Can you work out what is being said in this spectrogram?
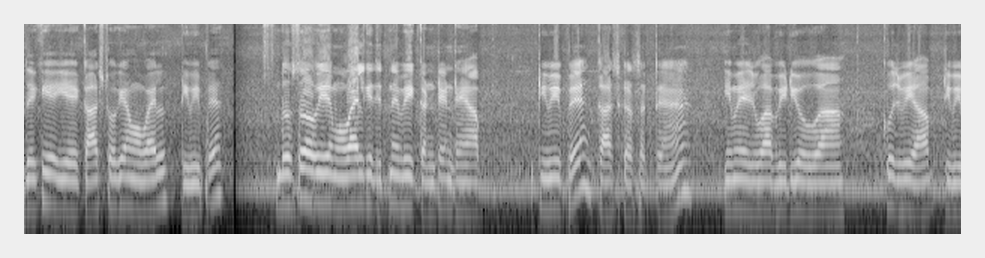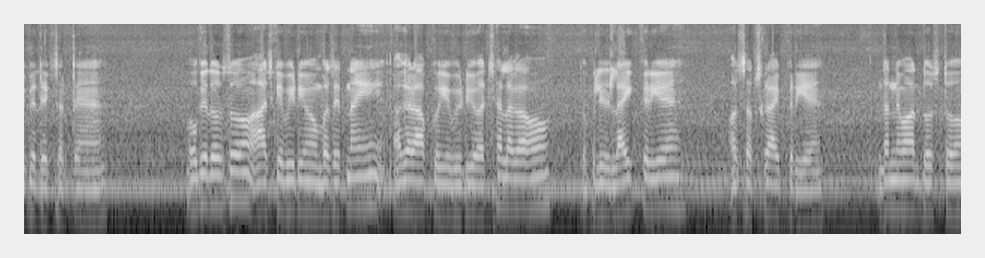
देखिए ये कास्ट हो गया मोबाइल टीवी पे। दोस्तों, अब ये मोबाइल के जितने भी कंटेंट हैं, आप टीवी पे कास्ट कर सकते हैं। इमेज हुआ वीडियो हुआ, कुछ भी आप टीवी पे देख सकते हैं। ओके दोस्तों, आज के वीडियो में बस इतना ही। अगर आपको ये वीडियो अच्छा लगा हो तो प्लीज़ लाइक करिए और सब्सक्राइब करिए। धन्यवाद दोस्तों।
